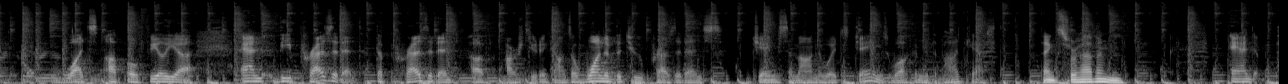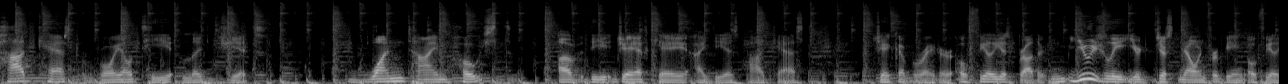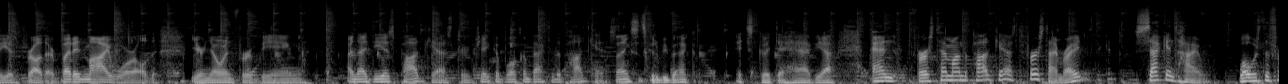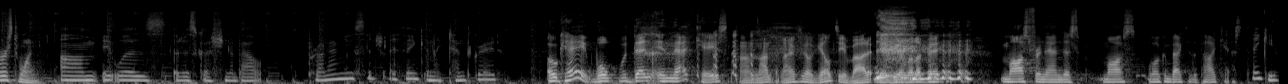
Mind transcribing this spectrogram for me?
What's up, Ophelia? And the president, the president of our student council, one of the two presidents, James Simonowitz. James, welcome to the podcast. Thanks for having me and podcast royalty legit, one time host of the JFK Ideas podcast, Jakob Reuter, Ophelia's brother. Usually you're just known for being Ophelia's brother, but in my world, you're known for being an Ideas podcaster. Jakob, welcome back to the podcast. Thanks. It's good to be back. It's good to have you. And first time on the podcast? First time, right? Second. Second time. What was the first one? Um, it was a discussion about pronoun usage, I think, in like 10th grade. Okay, well, then in that case, uh, not that I feel guilty about it, maybe a little bit. Moss Fernandez, Moss, welcome back to the podcast. Thank you.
